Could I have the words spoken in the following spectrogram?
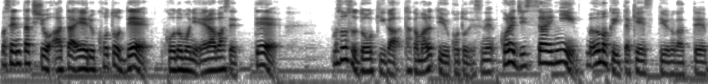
まあ、選択肢を与えることで子供に選ばせて、まあ、そうすると動機が高まるっていうことですね。これ実際に、まあ、うまくいったケースっていうのがあって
